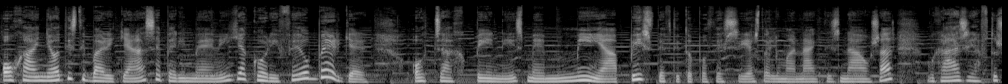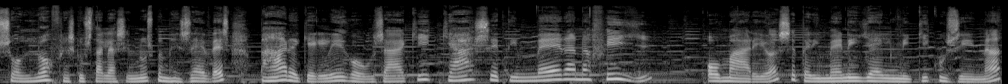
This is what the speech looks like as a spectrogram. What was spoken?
Ο Χανιώτης στην Παρικιά σε περιμένει για κορυφαίο μπέργκερ. Ο Τσαχπίνης με μία απίστευτη τοποθεσία στο λιμανάκι της Νάουσας βγάζει αυτούς τους ολόφρεσκους θαλασσινούς με μεζέδες, πάρε και λίγο ουζάκι και άσε τη μέρα να φύγει. Ο Μάριος σε περιμένει για ελληνική κουζίνα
